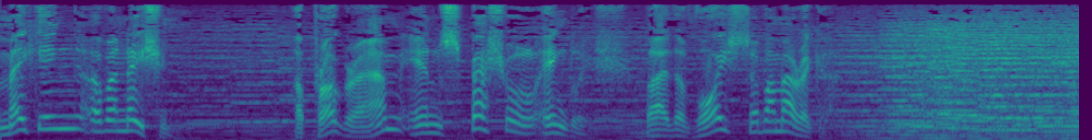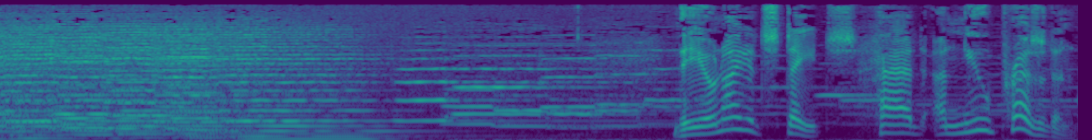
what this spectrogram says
Making of a Nation, a program in special English by the Voice of America. The United States had a new president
